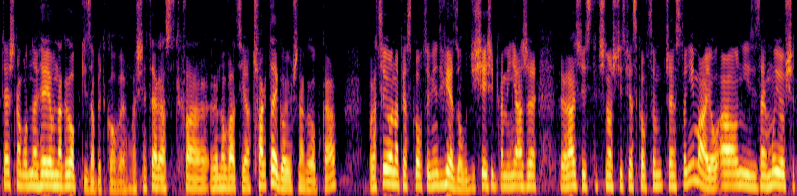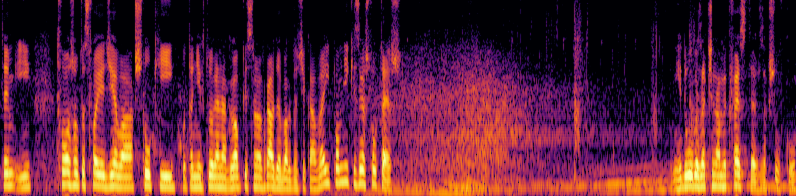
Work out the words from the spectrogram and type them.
też nam odnawiają nagrobki zabytkowe. Właśnie teraz trwa renowacja czwartego już nagrobka. Pracują na piaskowcu, więc wiedzą. Dzisiejsi kamieniarze raczej styczności z piaskowcem często nie mają, a oni zajmują się tym i tworzą te swoje dzieła, sztuki, bo te niektóre nagrobki są naprawdę bardzo ciekawe i pomniki zresztą też. Niedługo zaczynamy kwestię w Zakrzówku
